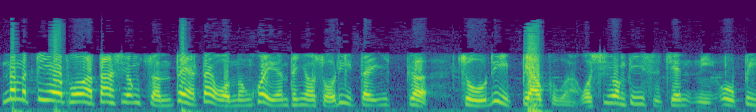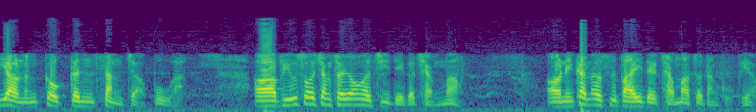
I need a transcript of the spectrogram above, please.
那么第二波啊，大兄准备带我们会员朋友所立的一个主力标股啊，我希望第一时间你务必要能够跟上脚步啊，啊，比如说像车用二级的一个强茂，哦，你看二四八一的强茂这档股票，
